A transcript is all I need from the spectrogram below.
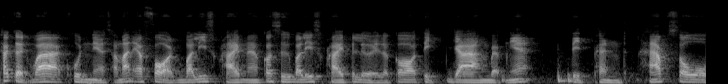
ถ้าเกิดว่าคุณเนี่ยสามารถ afford b a l l y Scribe นะก็ซื้อ b a l l y Scribe ไปเลย แล้วก็ติดยางแบบเนี้ยติดแผ่น half sole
